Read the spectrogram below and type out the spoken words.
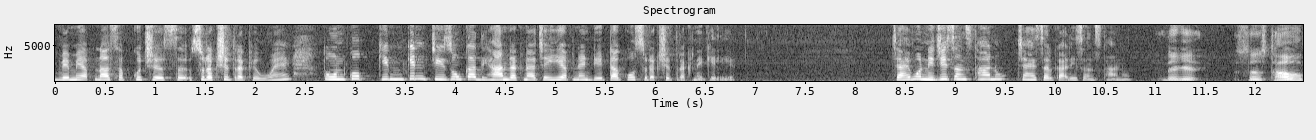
वे में अपना सब कुछ सुरक्षित रखे हुए हैं तो उनको किन किन चीज़ों का ध्यान रखना चाहिए अपने डेटा को सुरक्षित रखने के लिए? चाहे वो निजी संस्थान हो चाहे सरकारी संस्थान हो। देखिए संस्थाओं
